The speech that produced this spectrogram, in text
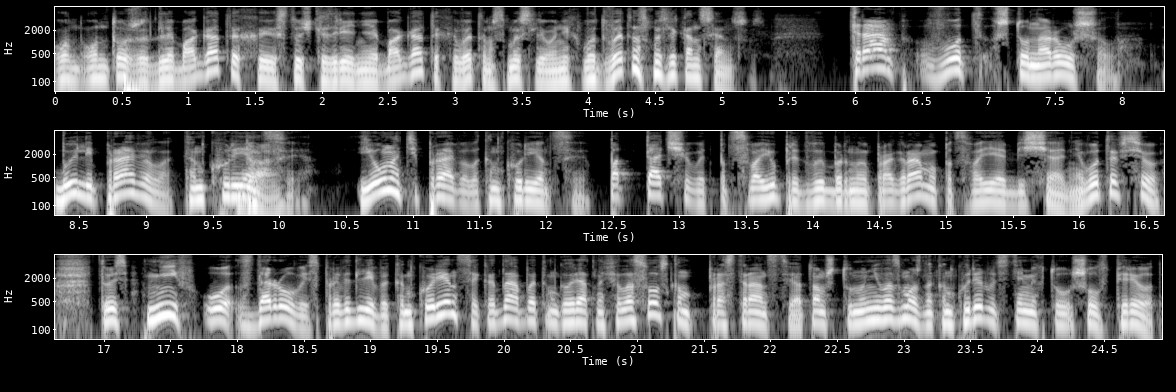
Он, он тоже для богатых и с точки зрения богатых, и в этом смысле у них, вот в этом смысле консенсус. Трамп вот что нарушил. Были правила конкуренции. Да. И он эти правила конкуренции подтачивает под свою предвыборную программу, под свои обещания. Вот и все. То есть миф о здоровой, справедливой конкуренции, когда об этом говорят на философском пространстве, о том, что ну, невозможно конкурировать с теми, кто ушел вперед.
